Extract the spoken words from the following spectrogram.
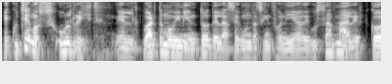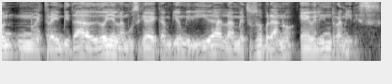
Escuchemos Ulrich, el cuarto movimiento de la segunda sinfonía de Gustav Mahler, con nuestra invitada de hoy en la música que cambió mi vida, la mezzo-soprano Evelyn Ramírez.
